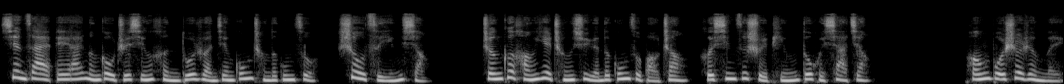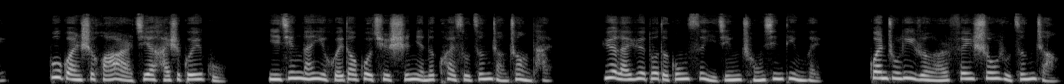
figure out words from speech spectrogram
现在 AI 能够执行很多软件工程的工作，受此影响，整个行业程序员的工作保障和薪资水平都会下降。彭博社认为，不管是华尔街还是硅谷，已经难以回到过去十年的快速增长状态。越来越多的公司已经重新定位。关注利润而非收入增长。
